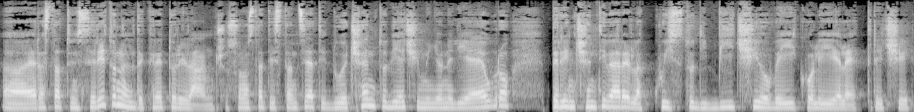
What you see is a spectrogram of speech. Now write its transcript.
eh, era stato inserito nel decreto rilancio, sono stati stanziati 210 milioni di euro per incentivare l'acquisto di bici o veicoli elettrici,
